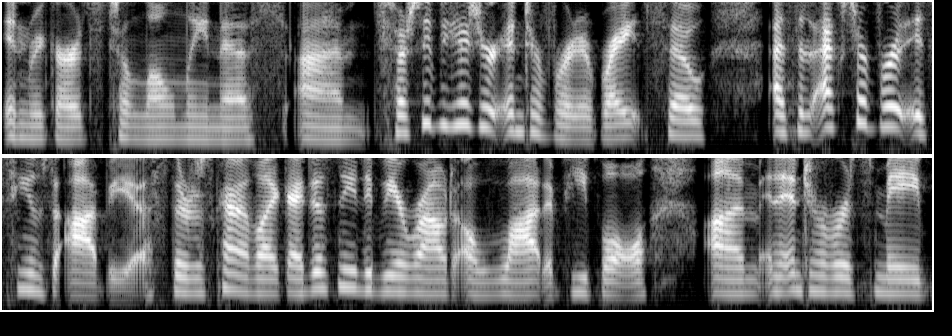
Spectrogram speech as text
in regards to loneliness, um, especially because you're introverted, right? So, as an extrovert, it seems obvious. They're just kind of like, I just need to be around a lot of people. Um, and introverts may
